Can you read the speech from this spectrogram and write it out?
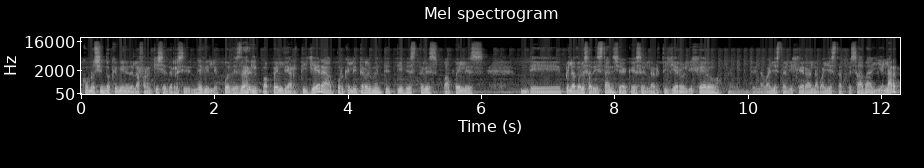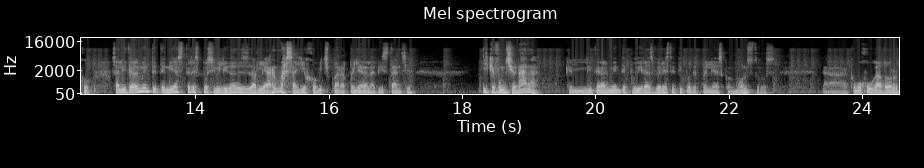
conociendo que viene de la franquicia de Resident Evil, le puedes dar el papel de artillera, porque literalmente tienes tres papeles de peladores a distancia, que es el artillero ligero, de la ballesta ligera, la ballesta pesada y el arco. O sea, literalmente tenías tres posibilidades de darle armas a Jojovic para pelear a la distancia y que funcionara, que literalmente pudieras ver este tipo de peleas con monstruos. Ah, como jugador,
